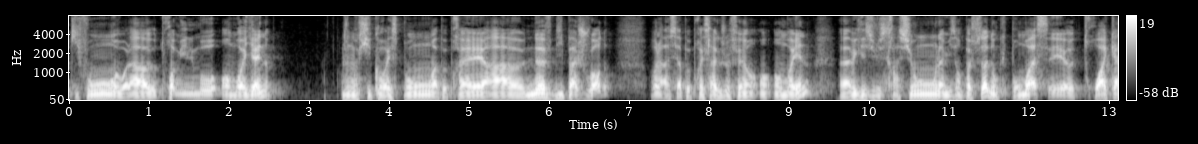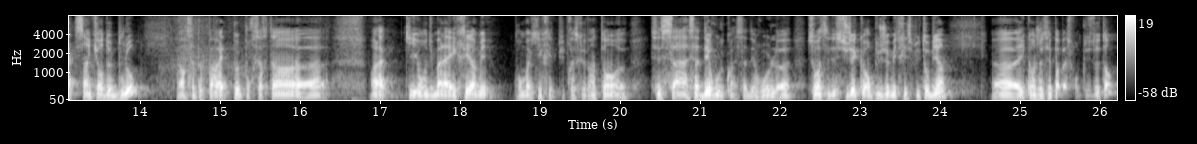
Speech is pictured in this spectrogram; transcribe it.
Qui font voilà 3000 mots en moyenne, qui correspond à peu près à 9-10 pages Word. Voilà, c'est à peu près ça que je fais en, moyenne, avec des illustrations, la mise en page, tout ça. Donc pour moi, c'est 3, 4, 5 heures de boulot. Alors ça peut paraître peu pour certains euh, voilà, qui ont du mal à écrire, mais pour moi qui écris depuis presque 20 ans, euh, c'est ça, ça déroule quoi. Ça déroule. souvent c'est des sujets qu'en plus je maîtrise plutôt bien. Euh, et quand je sais pas, bah, je prends plus de temps.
